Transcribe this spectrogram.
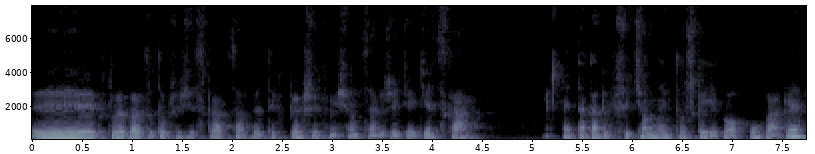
y, które bardzo dobrze się sprawdza w tych pierwszych miesiącach życia dziecka, tak aby przyciągnąć troszkę jego uwagę.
